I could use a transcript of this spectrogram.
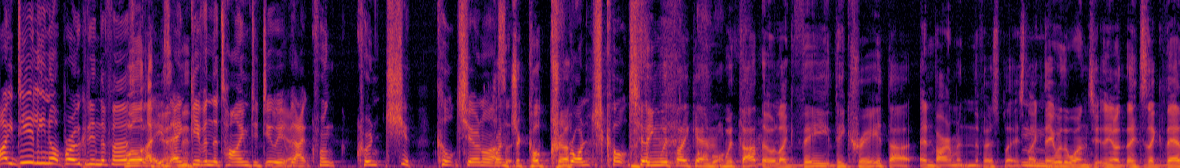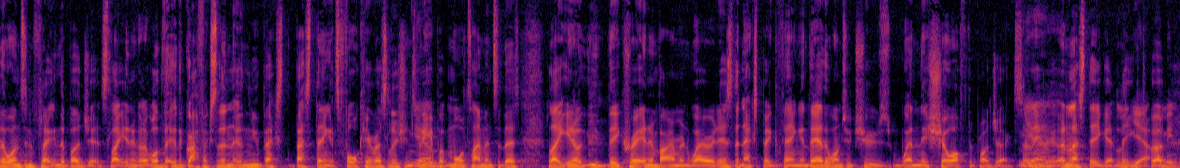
ideally not broken in the first Well, place, and given the time to do it, Yeah. like crunch, crunch culture and all that. crunch sort of- culture. Crunch culture. The thing with like um, with that though, like they they created that environment in the first place. Like Mm. they were the ones, who, you know, it's like they're the ones inflating the budgets. Like you know, well the, the graphics are the new best best thing. It's 4K resolutions. We need to put more time into this. Like you know, you- they create an environment where it is the next big thing, and they're the ones who choose when they show off the projects. I mean, unless they get leaked. Yeah, I but mean-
